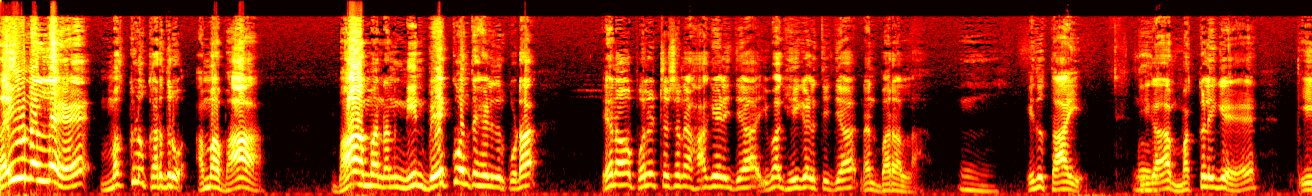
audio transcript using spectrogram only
ಲೈವ್ ನಲ್ಲೇ ಮಕ್ಕಳು ಕರೆದ್ರು ಅಮ್ಮ ಬಾ ಬಾ ಅಮ್ಮ ನನಗೆ ನೀನ್ ಬೇಕು ಅಂತ ಹೇಳಿದ್ರು ಕೂಡ ಏನೋ ಪೊಲೀಸ್ ಸ್ಟೇಷನ್ ಹಾಗೆ ಹೇಳಿದ್ಯಾ ಇವಾಗ ಹೀಗೆ ಹೇಳ್ತಿದ್ಯಾ ನಾನು ಬರಲ್ಲ. ಇದು ತಾಯಿ. ಈಗ ಮಕ್ಕಳಿಗೆ ಈ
